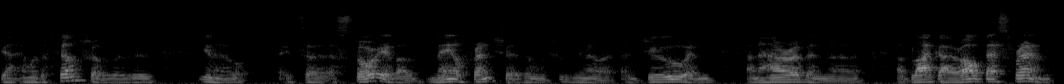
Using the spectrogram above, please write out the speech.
Yeah, and what the film shows us is, you know, it's a, a story about male friendship in which, you know, a, a Jew and an Arab and a, a black guy are all best friends.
